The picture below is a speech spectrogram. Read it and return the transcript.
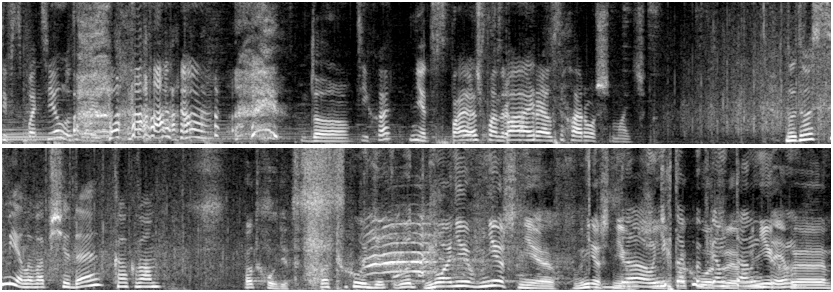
Ты вспотела, Зайка? Да. Тихо. Нет, Очень понравился. Понравился хороший мальчик. Ну, это вас смело вообще, да? Как вам? Подходит. Подходит. Вот Ну, они внешне, внешне Да, у них такой прям похожи. У них тандем. э,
